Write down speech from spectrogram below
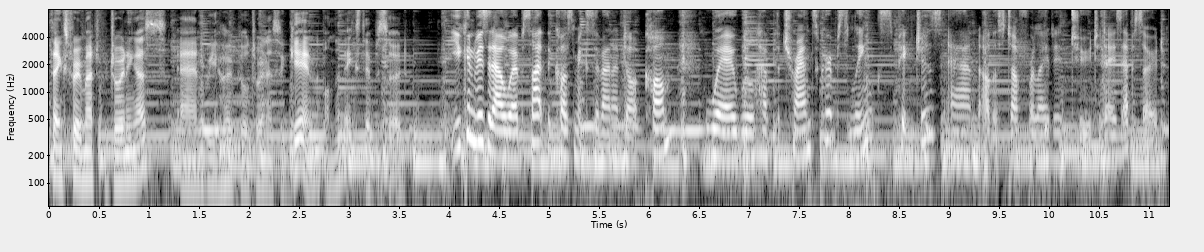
Thanks very much for joining us, and we hope you'll join us again on the next episode. You can visit our website, thecosmicsavannah.com, where we'll have the transcripts, links, pictures, and other stuff related to today's episode.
